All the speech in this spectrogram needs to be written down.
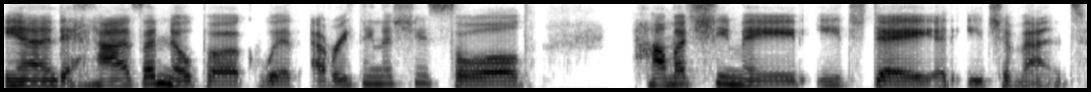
and has a notebook with everything that she's sold how much she made each day at each event.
